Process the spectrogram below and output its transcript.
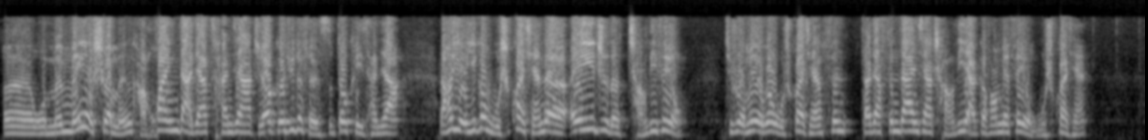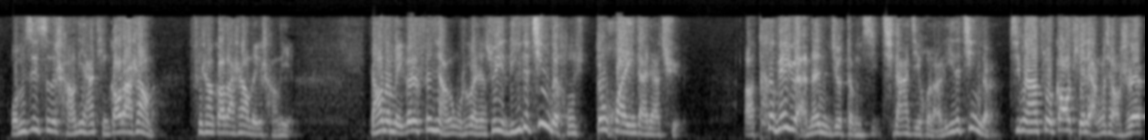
呃，我们没有设门槛，欢迎大家参加，只要格局的粉丝都可以参加。然后有一个五十块钱的 AA 制的场地费用，就是我们有个五十块钱分，大家分担一下场地啊各方面费用五十块钱。我们这次的场地还挺高大上的，非常高大上的一个场地。然后呢，每个人分享个五十块钱，所以离得近的同学都欢迎大家去啊，特别远的你就等其其他机会了。离得近的，基本上坐高铁两个小时、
